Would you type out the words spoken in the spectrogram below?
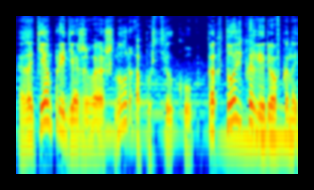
а затем, придерживая шнур, опустил куб. Как только веревка натянулась,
